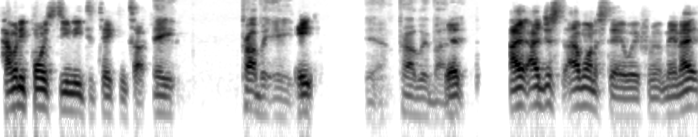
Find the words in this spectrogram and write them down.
How many points do you need to take Kentucky? Eight, probably eight. Eight. Yeah, probably about it. I, I just I want to stay away from it, man. I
